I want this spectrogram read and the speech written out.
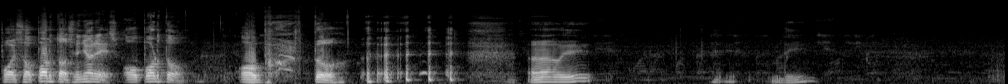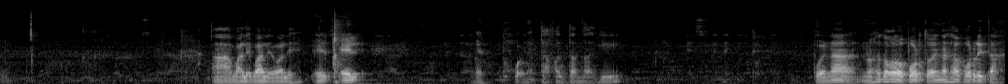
Pues Oporto, señores. Oporto. Oporto. A ver. Ah, vale, vale, vale. El, el... Joder, me está faltando aquí. Pues nada, nos ha tocado Oporto. Venga esa porrita.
